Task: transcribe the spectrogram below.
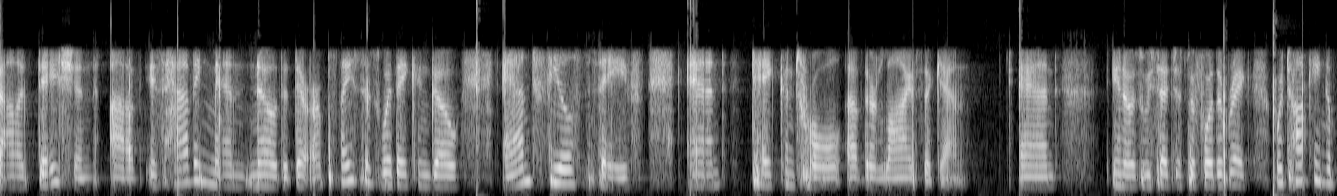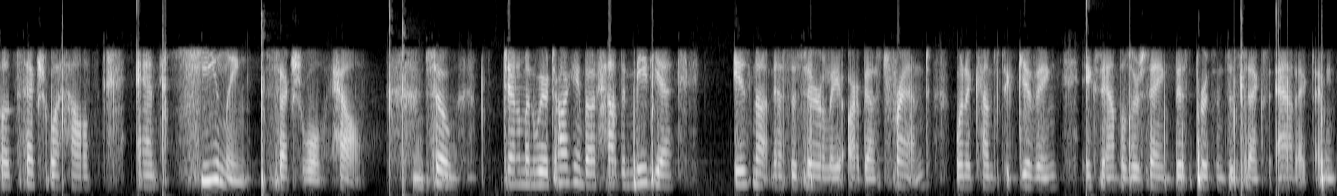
validation of is having men know that there are places where they can go and feel safe and take control of their lives again. And you know, as we said just before the break, we're talking about sexual health and healing sexual health. So, mm-hmm. gentlemen, we were talking about how the media is not necessarily our best friend when it comes to giving examples or saying this person's a sex addict. I mean,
